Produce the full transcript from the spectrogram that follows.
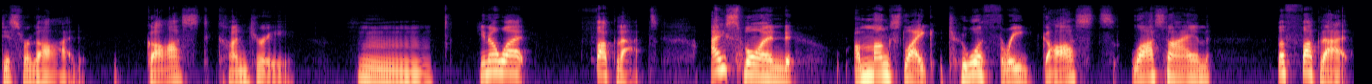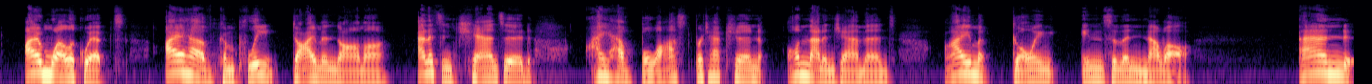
disregard, Ghast country. Hmm. You know what? Fuck that. I spawned amongst like two or three ghasts last time, but fuck that. I'm well equipped. I have complete diamond armor, and it's enchanted. I have blast protection on that enchantment. I'm going into the nether. And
